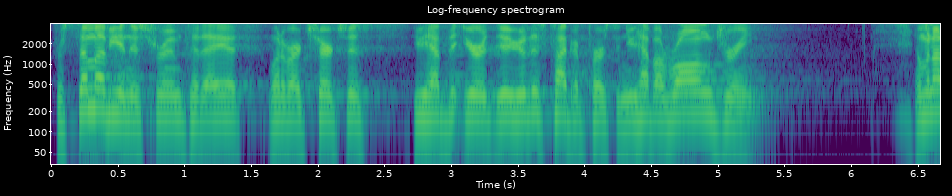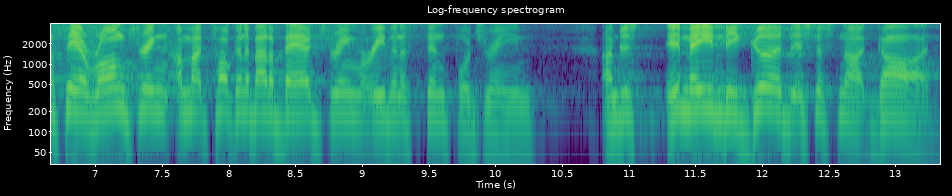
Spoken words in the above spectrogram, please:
For some of you in this room today at one of our churches, you have, you're, you're this type of person. You have a wrong dream. And when I say a wrong dream, I'm not talking about a bad dream or even a sinful dream. I'm just, it may even be good, it's just not God.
